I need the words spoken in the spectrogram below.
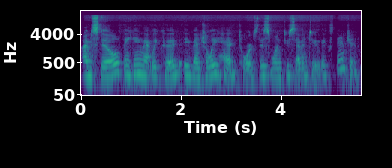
I'm still thinking that we could eventually head towards this 1272 extension.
